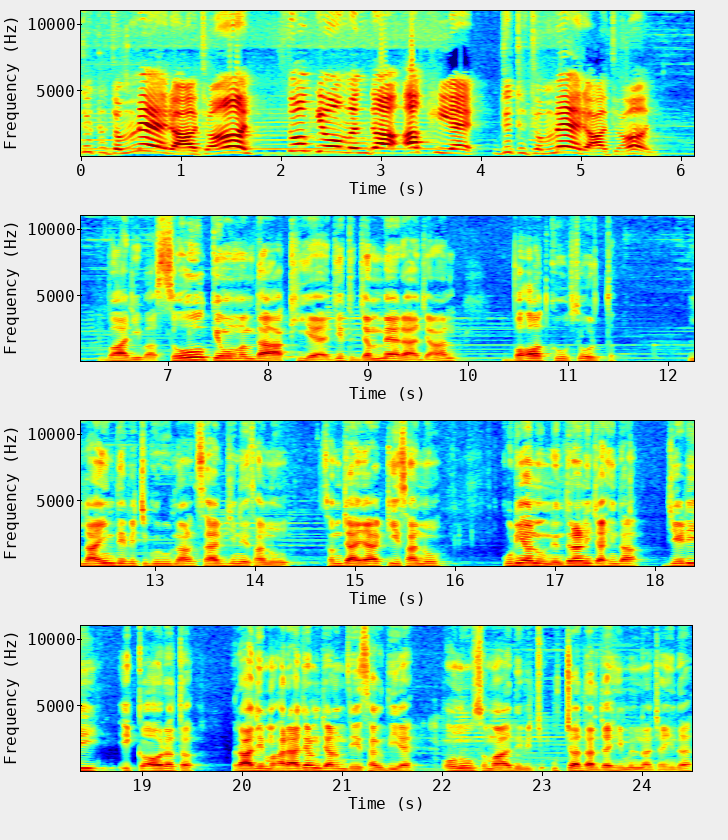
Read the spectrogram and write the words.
ਜਿਤ ਜੰਮੈ ਰਾਜਾਨ? ਸੋ ਕਿਉ ਮੰਦਾ ਆਖੀਐ, ਜਿਤ ਜੰਮੈ ਰਾਜਾਨ? ਵਾਹ ਜੀ ਵਾਹ, ਸੋ ਕਿਉ ਮੰਦਾ ਆਖੀ ਜਿਤ ਜੰਮੈ ਰਾਜਾਨ? ਬਹੁਤ ਖੂਬਸੂਰਤ ਲਾਈਨ ਦੇ ਵਿੱਚ ਗੁਰੂ ਨਾਨਕ ਸਾਹਿਬ ਜੀ ਨੇ ਸਾਨੂੰ ਸਮਝਾਇਆ ਕਿ ਸਾਨੂੰ ਕੁੜੀਆਂ ਨੂੰ ਨਿੰਦਣਾ ਨਹੀਂ ਚਾਹੀਦਾ, ਜਿਹੜੀ ਇੱਕ ਔਰਤ ਰਾਜੇ ਮਹਾਰਾਜਾ ਨੂੰ ਜਨਮ ਦੇ ਸਕਦੀ ਹੈ ਉਹਨੂੰ ਸਮਾਜ ਦੇ ਵਿੱਚ ਉੱਚਾ ਦਰਜਾ ਹੀ ਮਿਲਣਾ ਚਾਹੀਦਾ।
